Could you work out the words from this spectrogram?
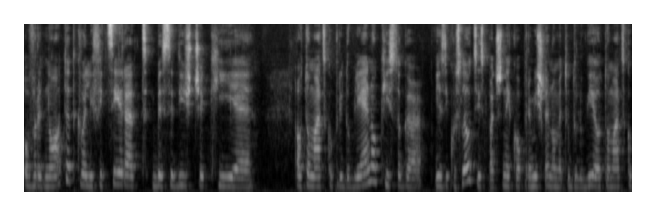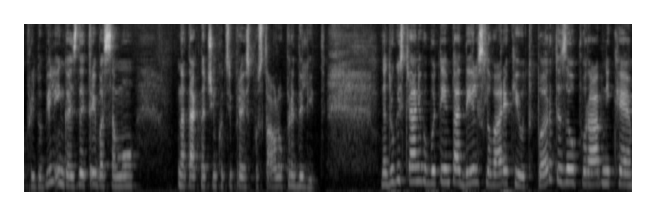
ovrednotiti, kvalificirati besedišče, ki je avtomatsko pridobljeno, ki so ga jezikoslovci s pač neko premišljeno metodologijo avtomatsko pridobili in ga je zdaj treba samo na tak način, kot si prej izpostavljal, predeliti. Na drugi strani pa potem ta del slovarja, ki je odprt za uporabnike,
